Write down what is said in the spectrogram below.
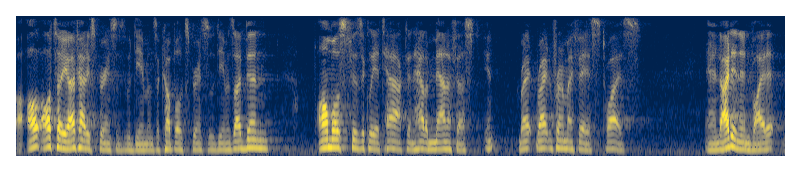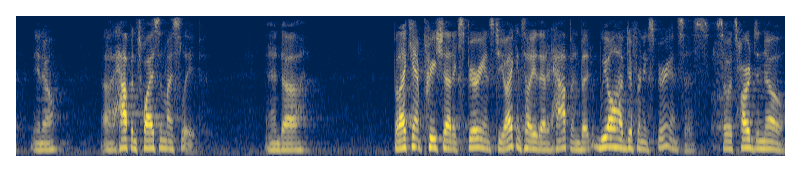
I'll, I'll tell you, I've had experiences with demons. A couple experiences with demons. I've been almost physically attacked and had a manifest in, right right in front of my face twice, and I didn't invite it. You know, uh, happened twice in my sleep, and. Uh, but I can't preach that experience to you. I can tell you that it happened, but we all have different experiences. So it's hard to know.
